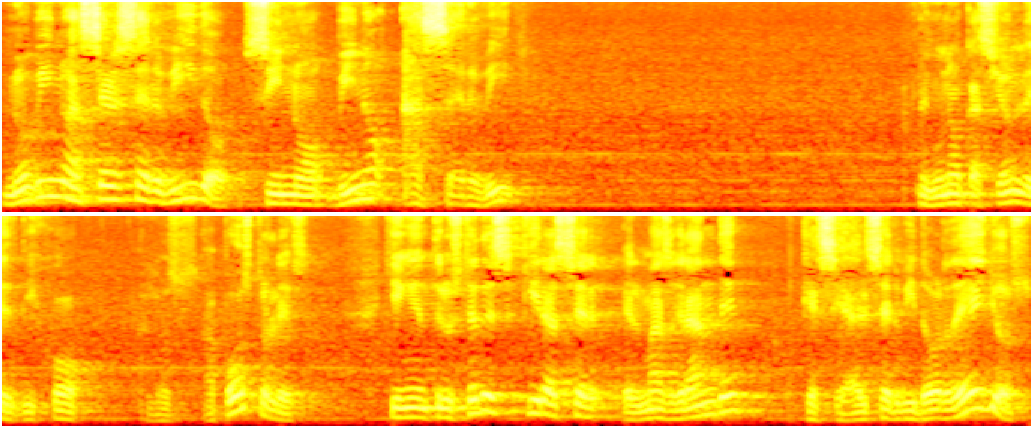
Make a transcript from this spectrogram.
no vino a ser servido, sino vino a servir. En una ocasión les dijo a los apóstoles, quien entre ustedes quiera ser el más grande, que sea el servidor de ellos.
